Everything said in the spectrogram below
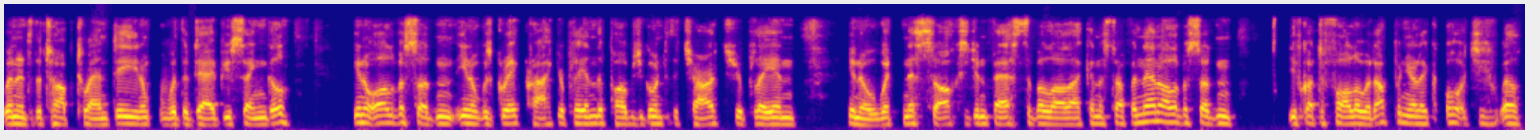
went into the top twenty you know, with the debut single, you know all of a sudden you know it was great crack. You're playing the pubs, you go into the charts, you're playing you know Witness, Oxygen Festival, all that kind of stuff, and then all of a sudden you've got to follow it up and you're like, oh, gee, well,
